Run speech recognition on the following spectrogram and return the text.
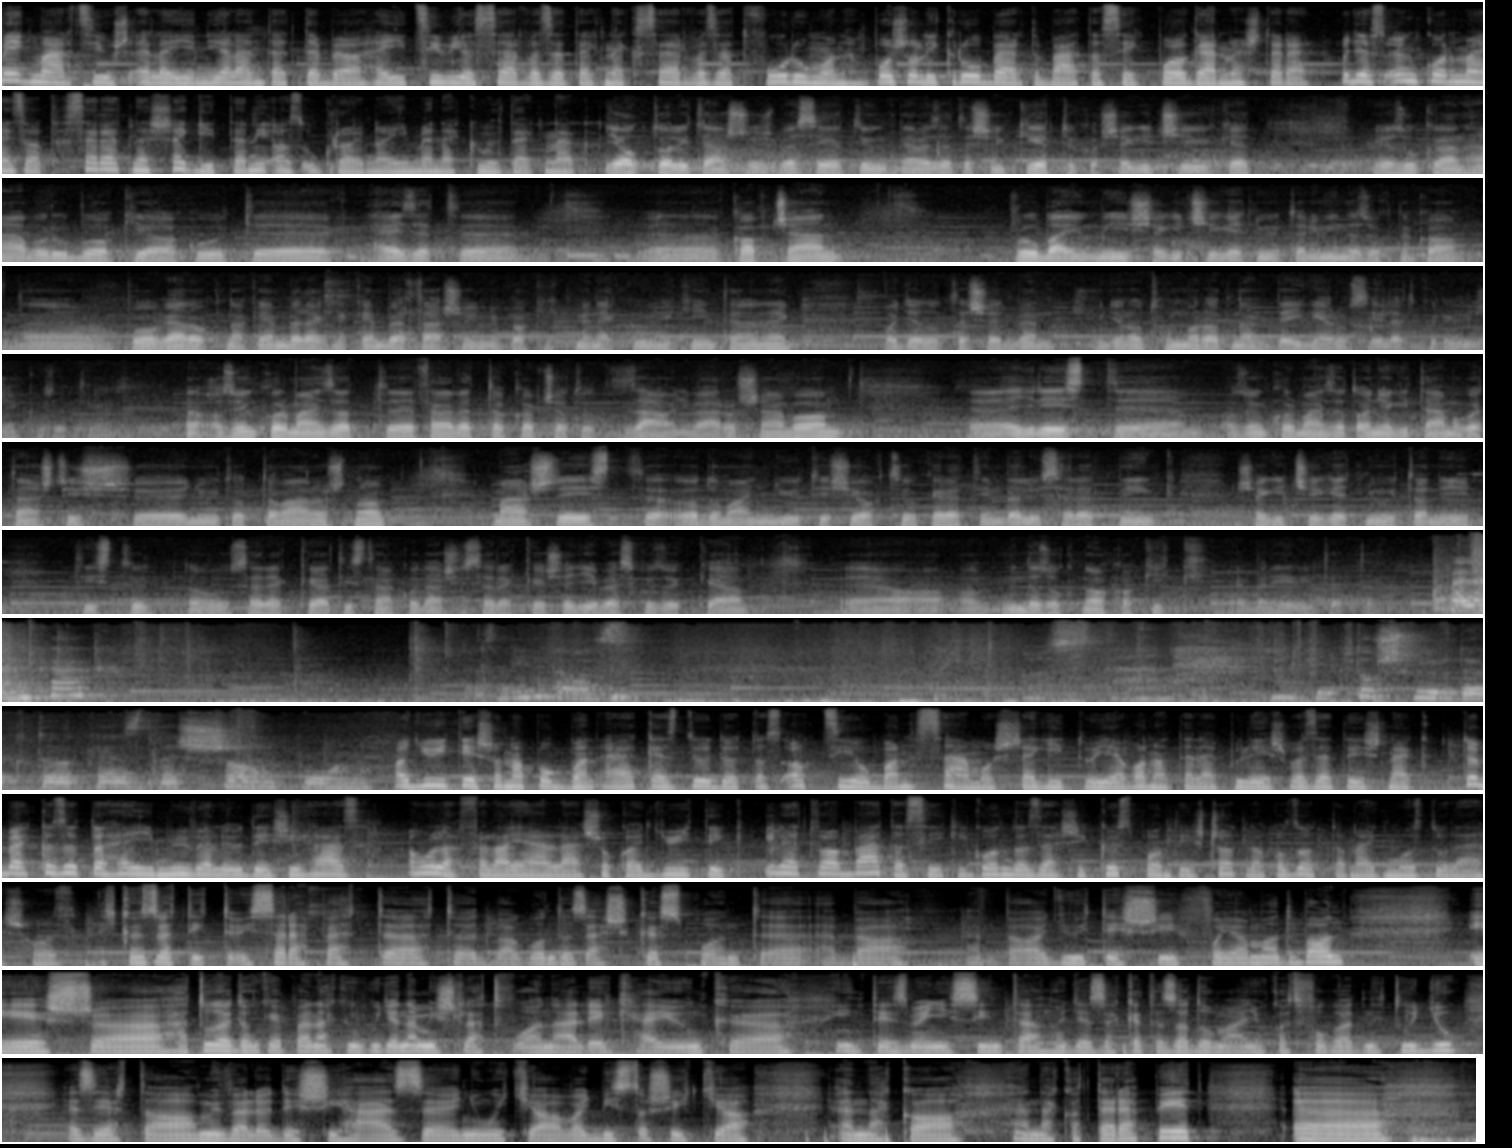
Még március elején jelentette be a helyi civil szervezeteknek szervezett fórumon Bozsolik Robert Bátaszék polgármestere, hogy az önkormányzat szeretne segíteni az ukrajnai menekülteknek. Egy aktualitásról is beszéltünk, nevezetesen kértük a segítségüket, hogy az ukrán háborúból kialakult helyzet kapcsán próbáljunk mi is segítséget nyújtani mindazoknak a polgároknak, embereknek, embertársainknak, akik menekülni kénytelenek, vagy adott esetben ugyan otthon maradnak, de igen rossz életkörülmények között élnek. Az önkormányzat felvette a kapcsolatot Záhony városával, Egyrészt az önkormányzat anyagi támogatást is nyújtott a városnak, másrészt az adománygyűjtési akció keretén belül szeretnénk segítséget nyújtani tisztítószerekkel, tisztálkodási szerekkel és egyéb eszközökkel mindazoknak, akik ebben érintettek. Pelenkák, ez mind az, tusfürdőktől kezdve sampon. A gyűjtés a napokban elkezdődött, az akcióban számos segítője van a település vezetésnek. Többek között a helyi művelődési ház, ahol a felajánlásokat gyűjtik, illetve a Bátaszéki Gondozási Központ is csatlakozott a megmozduláshoz. Egy közvetítői szerepet tölt be a gondozási központ ebbe a ebbe a gyűjtési folyamatban, és hát tulajdonképpen nekünk ugye nem is lett volna elég helyünk intézményi szinten, hogy ezeket az adományokat fogadni tudjuk, ezért a művelődési ház nyújtja vagy biztosítja ennek a, ennek a terepét.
